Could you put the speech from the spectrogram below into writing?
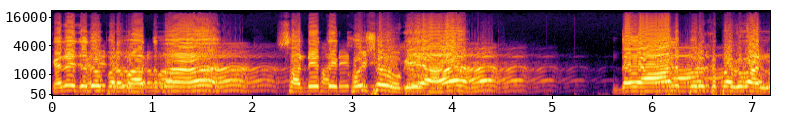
ਕਹਿੰਦੇ ਜਦੋਂ ਪਰਮਾਤਮਾ ਸਾਡੇ ਤੇ ਖੁਸ਼ ਹੋ ਗਿਆ। ਦਇਆਲ ਪੁਰਖ ਭਗਵਾਨ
